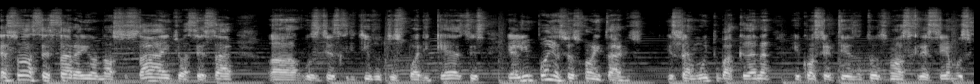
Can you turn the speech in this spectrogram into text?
É só acessar aí o nosso site, acessar uh, os descritivos dos podcasts e ali ponha seus comentários. Isso é muito bacana e com certeza todos nós crescemos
